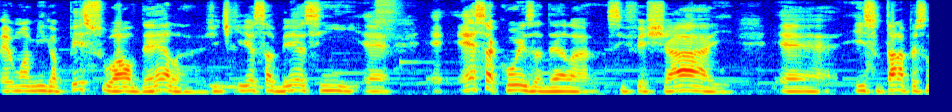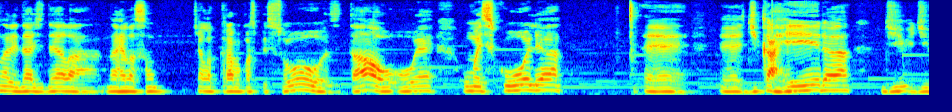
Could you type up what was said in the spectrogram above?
é uma amiga pessoal dela, a gente queria saber assim, é, é, essa coisa dela se fechar e é, isso tá na personalidade dela, na relação que ela trava com as pessoas e tal, ou é uma escolha de carreira, de, de,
